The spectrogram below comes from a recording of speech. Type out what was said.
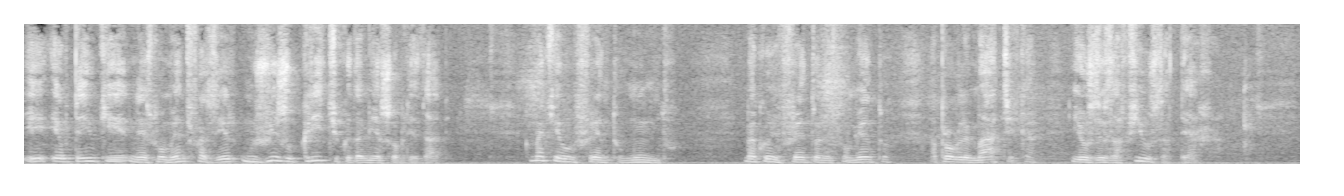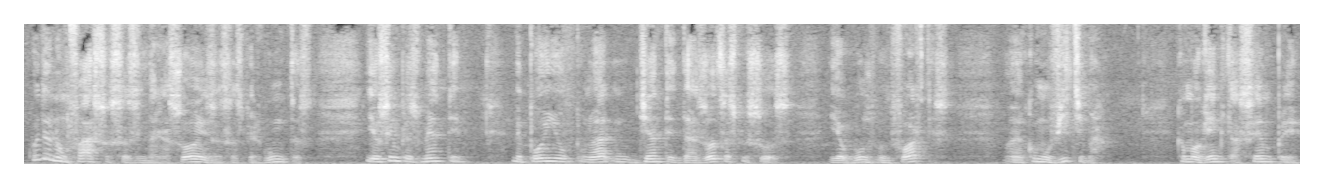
E eu tenho que, nesse momento, fazer um juízo crítico da minha sobriedade. Como é que eu enfrento o mundo? Como é que eu enfrento, nesse momento, a problemática e os desafios da Terra? Quando eu não faço essas indagações, essas perguntas, e eu simplesmente me ponho é, diante das outras pessoas, e alguns muito fortes, é, como vítima, como alguém que está sempre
